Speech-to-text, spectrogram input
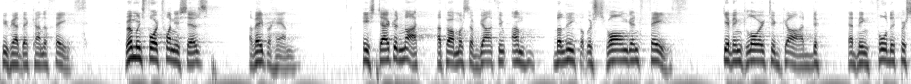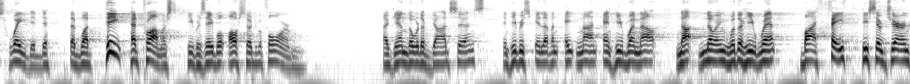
who had that kind of faith. Romans 4:20 says of Abraham, he staggered not at the promise of God through unbelief, but was strong in faith, giving glory to God and being fully persuaded that what he had promised, he was able also to perform. Again, the Word of God says in Hebrews 11, 8, 9, and he went out not knowing whither he went. By faith, he sojourned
